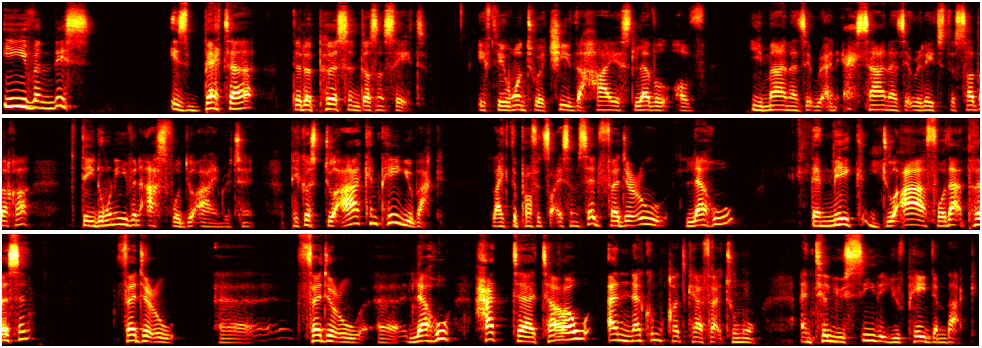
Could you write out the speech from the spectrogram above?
Even this is better that a person doesn't say it. If they want to achieve the highest level of iman as it and ihsan as it relates to sadaqah, they don't even ask for dua in return. Because dua can pay you back. Like the Prophet ﷺ said, فَدْعُوا lahu, Then make dua for that person. فَدْعُوا فَدْعُوا له حَتَّى تَرَوْا أَنَّكُمْ قَدْ كَافَأْتُمُوهُ Until you see that you've paid them back.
